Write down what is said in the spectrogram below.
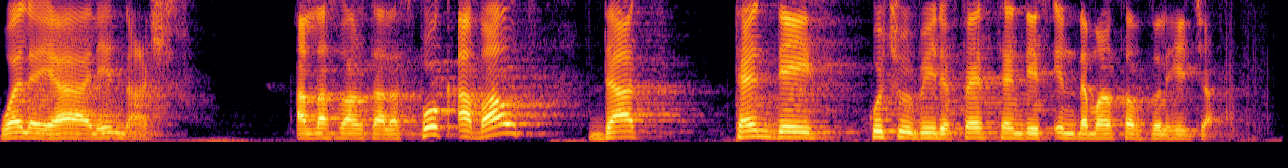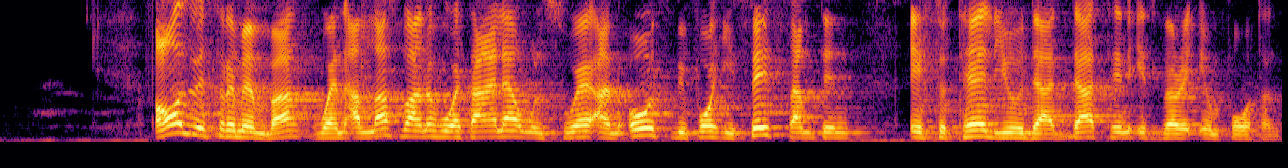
wa layalin ashr. Allah subhanahu wa ta'ala spoke about that 10 days which will be the first 10 days in the month of Dhul Hijjah. Always remember when Allah subhanahu wa ta'ala will swear an oath before he says something is to tell you that that thing is very important.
